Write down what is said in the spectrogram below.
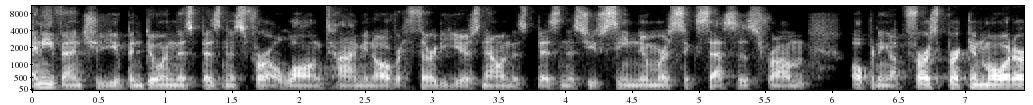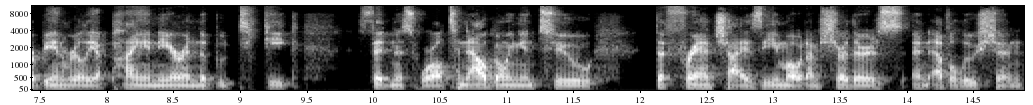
any venture you've been doing this business for a long time you know over 30 years now in this business. You've seen numerous successes from opening up first brick and mortar being really a pioneer in the boutique fitness world to now going into the franchisee mode. I'm sure there's an evolution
